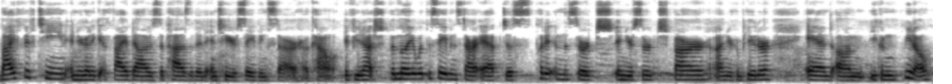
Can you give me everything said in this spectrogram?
buy 15 and you're going to get $5 deposited into your Saving Star account. If you're not familiar with the Saving Star app, just put it in the search, in your search bar on your computer and um, you can, you know,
